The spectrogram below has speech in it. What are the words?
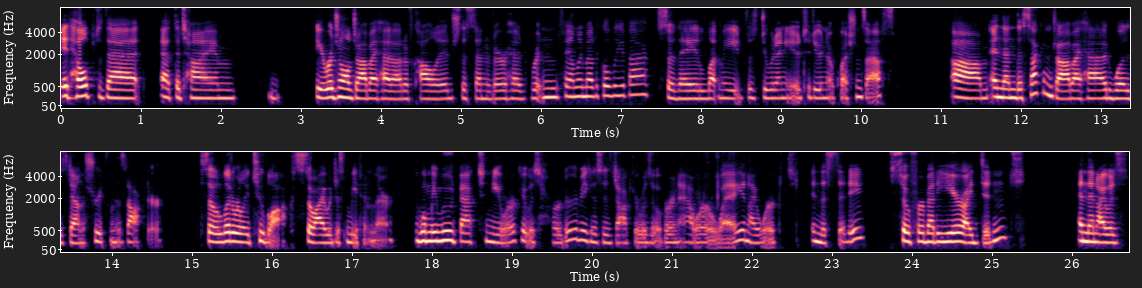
it helped that at the time the original job i had out of college the senator had written family medical leave act so they let me just do what i needed to do no questions asked um, and then the second job i had was down the street from his doctor so literally two blocks so i would just meet him there when we moved back to New York, it was harder because his doctor was over an hour away and I worked in the city. So for about a year, I didn't. And then I was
